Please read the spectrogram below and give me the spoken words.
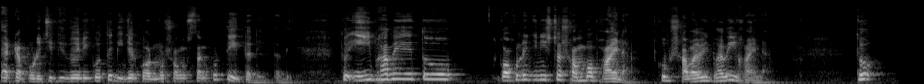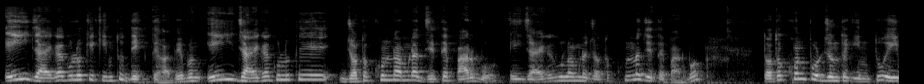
একটা পরিচিতি তৈরি করতে, নিজের কর্মসংস্থান করতে ইত্যাদি ইত্যাদি। তো এইভাবে তো কখনোই জিনিসটা সম্ভব হয় না, খুব স্বাভাবিকভাবেই হয় না। তো এই জায়গাগুলোকে কিন্তু দেখতে হবে এবং এই জায়গাগুলোতে যতক্ষণ না আমরা যেতে পারব, এই জায়গাগুলো আমরা যতক্ষণ না যেতে পারব, ততক্ষণ পর্যন্ত কিন্তু এই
